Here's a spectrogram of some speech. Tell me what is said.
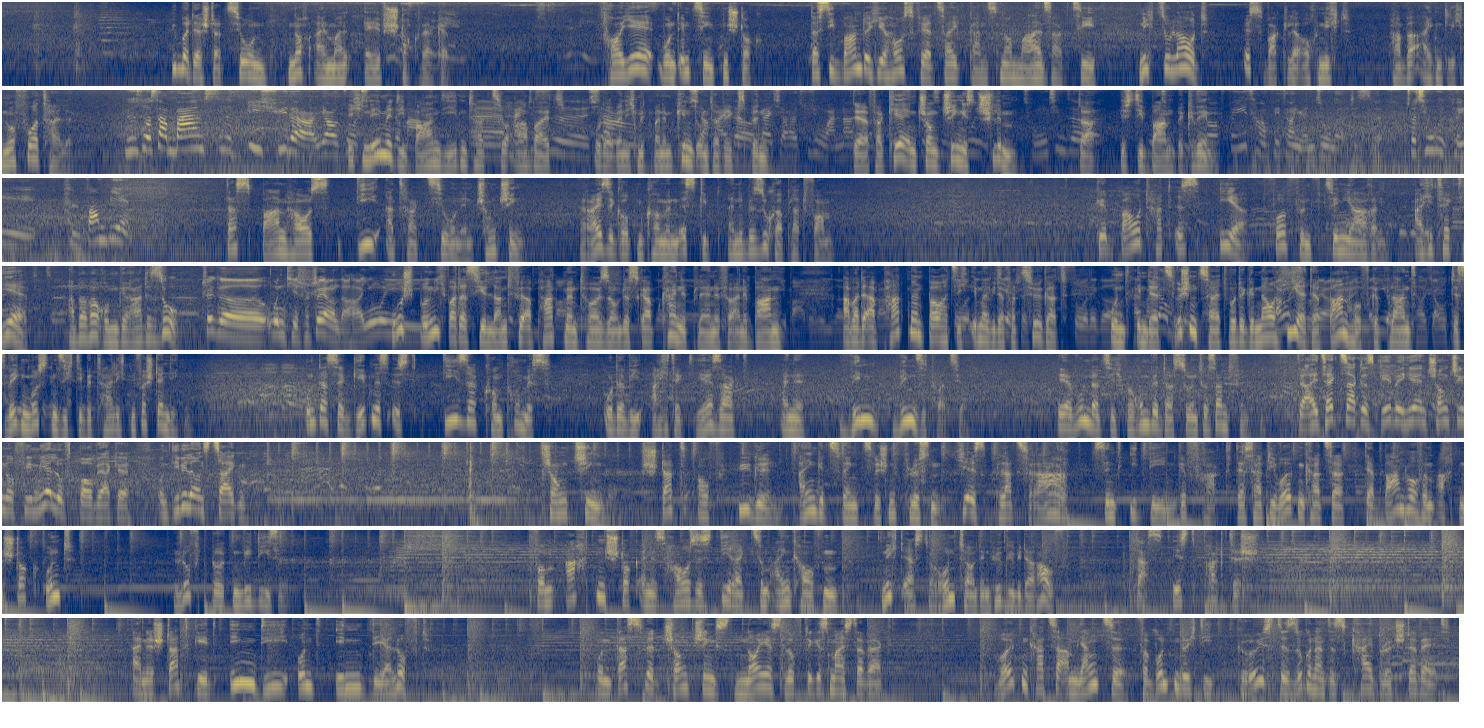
Über der Station noch einmal elf Stockwerke. Jäh wohnt im zehnten Stock. Dass die Bahn durch ihr Haus fährt, sei ganz normal, sagt sie. Nicht zu laut, es wackle auch nicht, habe eigentlich nur Vorteile. Ich nehme die Bahn jeden Tag zur Arbeit oder wenn ich mit meinem Kind unterwegs bin. Der Verkehr in Chongqing ist schlimm. Da ist die Bahn bequem. Das Bahnhaus, die Attraktion in Chongqing. Reisegruppen kommen, es gibt eine Besucherplattform. Gebaut hat es er vor 15 Jahren. Architekt Ye. Aber warum gerade so? Ursprünglich war das hier Land für Apartmenthäuser und es gab keine Pläne für eine Bahn. Aber der Apartmentbau hat sich immer wieder verzögert. Und in der Zwischenzeit wurde genau hier der Bahnhof geplant. Deswegen mussten sich die Beteiligten verständigen. Und das Ergebnis ist dieser Kompromiss. Oder wie Architekt Ye sagt, eine Win-Win-Situation. Er wundert sich, warum wir das so interessant finden. Der Architekt sagt, es gäbe hier in Chongqing noch viel mehr Luftbauwerke und die will er uns zeigen. Chongqing, Stadt auf Hügeln, eingezwängt zwischen Flüssen. Hier ist Platz rar, sind Ideen gefragt. Deshalb die Wolkenkratzer, der Bahnhof im achten Stock und Luftbrücken wie diese. Vom achten Stock eines Hauses direkt zum Einkaufen, nicht erst runter und den Hügel wieder rauf. Das ist praktisch. Eine Stadt geht in die und in der Luft. Und das wird Chongqings neues luftiges Meisterwerk. Wolkenkratzer am Yangtze, verbunden durch die größte sogenannte Skybridge der Welt.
